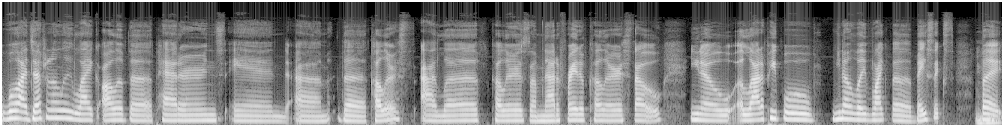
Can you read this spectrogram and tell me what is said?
Well, I definitely like all of the patterns and um, the colors. I love colors. I'm not afraid of color. So, you know, a lot of people, you know, they like the basics, mm-hmm. but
